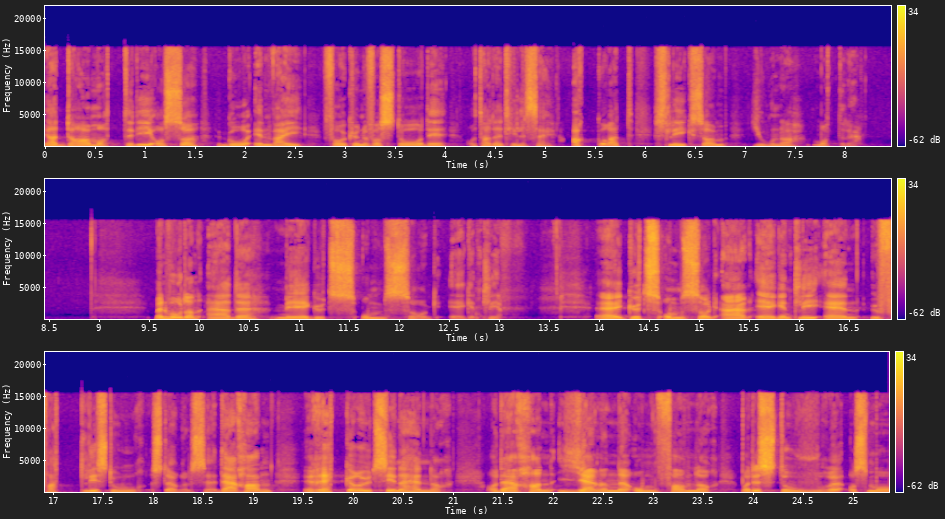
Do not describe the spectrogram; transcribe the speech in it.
ja, da måtte de også gå en vei for å kunne forstå det og ta det til seg. Akkurat slik som Jonah måtte det. Men hvordan er det med Guds omsorg, egentlig? Eh, Guds omsorg er egentlig en ufattelig stor størrelse, der han rekker ut sine hender, og der han gjerne omfavner både store og små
